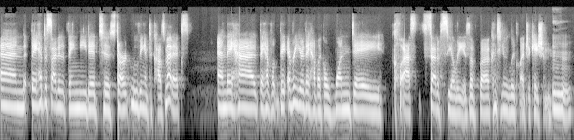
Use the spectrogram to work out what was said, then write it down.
And they had decided that they needed to start moving into cosmetics and they had they have they every year they have like a one day class set of CLEs of uh, continuing legal education. Mm-hmm.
